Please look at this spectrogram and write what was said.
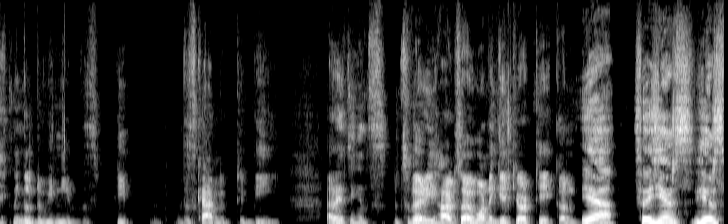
technical do we need this peop- this candidate to be. And I think it's it's very hard. So I want to get your take on yeah. So here's here's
